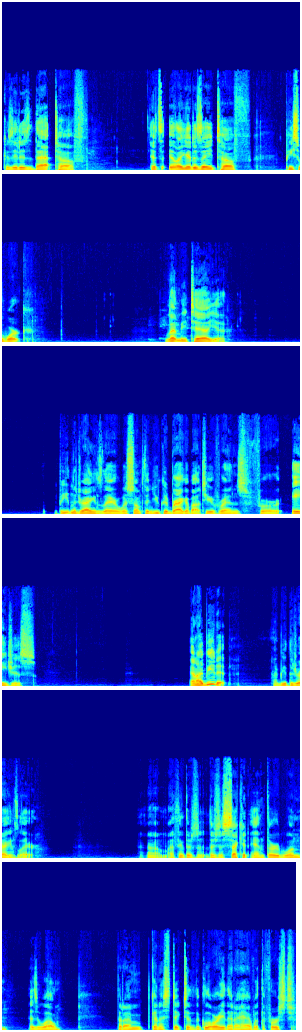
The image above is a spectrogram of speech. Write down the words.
because it is that tough. It's like it is a tough piece of work. Let me tell you, beating the Dragon's Lair was something you could brag about to your friends for ages. And I beat it. I beat the Dragon's Lair. Um, I think there's a, there's a second and third one as well, but I'm gonna stick to the glory that I have with the first,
